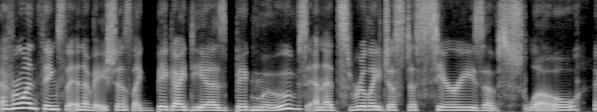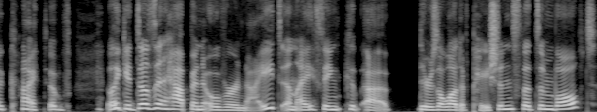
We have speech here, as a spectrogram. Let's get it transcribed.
everyone thinks that innovation is like big ideas, big moves, and it's really just a series of slow kind of like it doesn't happen overnight. And I think uh, there's a lot of patience that's involved.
